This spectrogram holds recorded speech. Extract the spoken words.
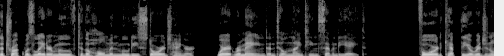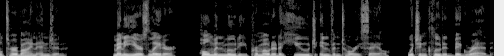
the truck was later moved to the Holman Moody's storage hangar, where it remained until 1978. Ford kept the original turbine engine. Many years later, Holman Moody promoted a huge inventory sale, which included Big Red.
